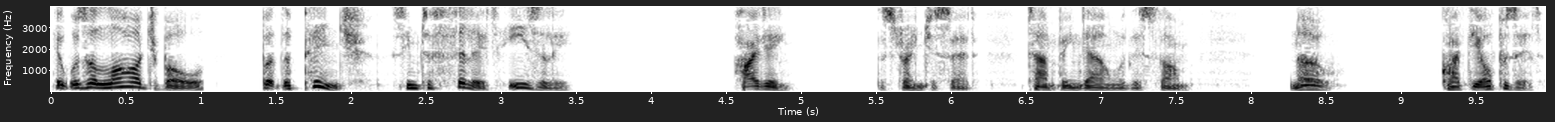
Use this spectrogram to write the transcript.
It was a large bowl, but the pinch seemed to fill it easily. Hiding, the stranger said, tamping down with his thumb. No, quite the opposite.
